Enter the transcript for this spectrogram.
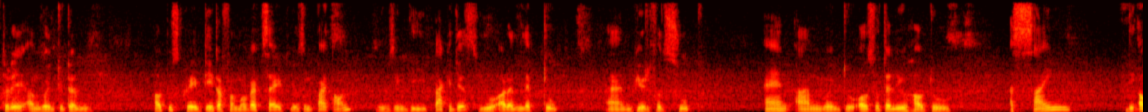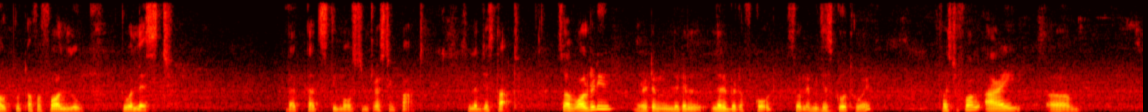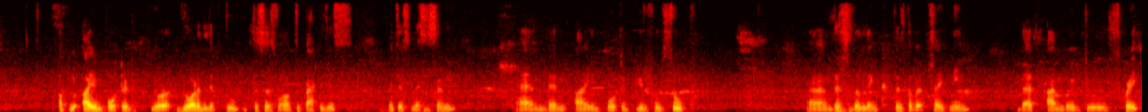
Today I'm going to tell you how to scrape data from a website using Python using the packages urllib2 and beautiful soup. And I'm going to also tell you how to assign the output of a for loop to a list. That that's the most interesting part. So let's just start. So I've already written a little little bit of code. So let me just go through it. First of all I um, I imported your URL lib2 this is one of the packages which is necessary. And then I imported beautiful soup. And this is the link. This is the website name that I'm going to scrape.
